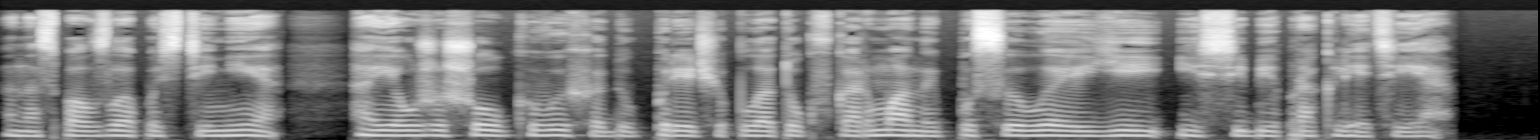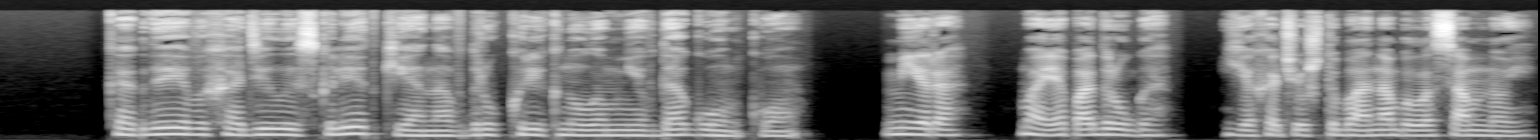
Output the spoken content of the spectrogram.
Она сползла по стене, а я уже шел к выходу, пряча платок в карман и посылая ей и себе проклятие. Когда я выходила из клетки, она вдруг крикнула мне вдогонку. «Мира, моя подруга. Я хочу, чтобы она была со мной».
